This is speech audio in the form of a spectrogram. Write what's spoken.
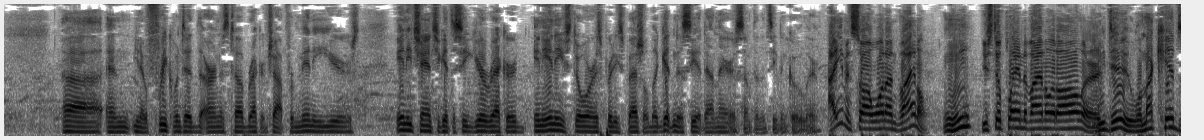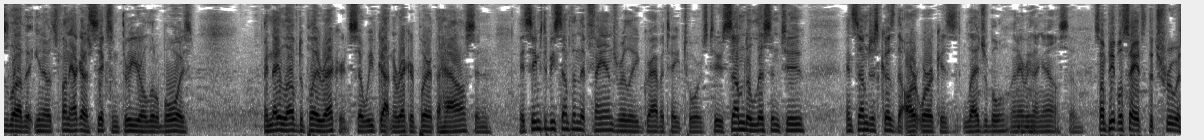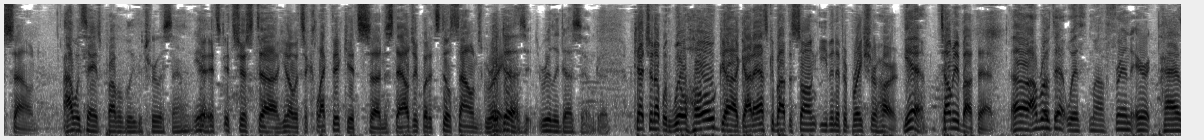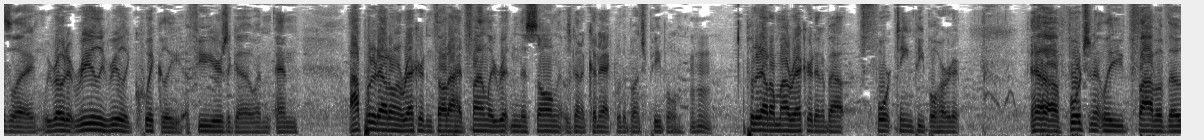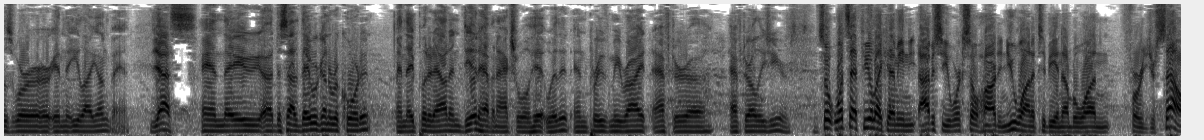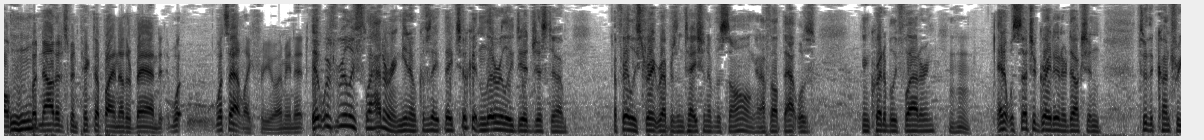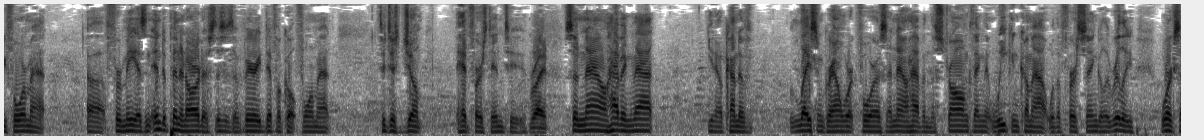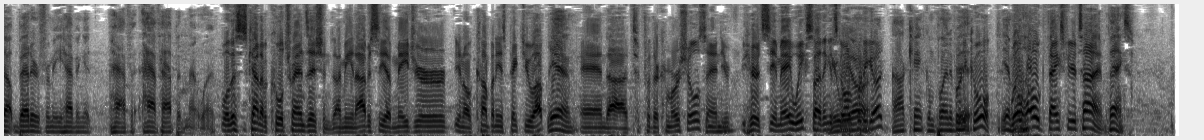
uh, and you know frequented the Ernest Tubb record shop for many years, any chance you get to see your record in any store is pretty special. But getting to see it down there is something that's even cooler. I even saw one on vinyl. Mm-hmm. You still playing the vinyl at all, or We do. Well, my kids love it. You know, it's funny. I got a six and three year old little boys, and they love to play records. So we've gotten a record player at the house, and it seems to be something that fans really gravitate towards too. Some to listen to, and some just because the artwork is legible and everything mm-hmm. else. So some people say it's the truest sound? I would say it's probably the truest sound. Yeah, It's it's just uh, you know it's eclectic, it's uh, nostalgic, but it still sounds great. it does. It really does sound good. Catching up with Will Hoge, uh, got to ask about the song "Even If It Breaks Your Heart." Yeah. Tell me about that. Uh, I wrote that with my friend Eric Paslay. We wrote it really, really quickly a few years ago, and, and I put it out on a record and thought I had finally written this song that was going to connect with a bunch of people. Mm-hmm. Put it out on my record, and about 14 people heard it. Uh, fortunately, five of those were in the Eli Young band, Yes. and they uh, decided they were going to record it, and they put it out and did have an actual hit with it, and proved me right after uh, after all these years. So what's that feel like? I mean, obviously you work so hard and you want it to be a number one for yourself, Mm-hmm. but now that it's been picked up by another band, what what's that like for you? I mean, it. it was really flattering, you know, because they, they took it and literally did just a, a fairly straight representation of the song, and I thought that was incredibly flattering. Mm-hmm. And it was such a great introduction to the country format. Uh, for me, as an independent artist, this is a very difficult format to just jump headfirst into. Right. So now having that, you know, kind of lay some groundwork for us, and now having the strong thing that we can come out with a first single, it really works out better for me having it half have happen that way. Well, this is kind of a cool transition. I mean, obviously a major you know company has picked you up, Yeah. And uh, to, for their commercials, and you're here at CMA week, so I think it's Here we going pretty good. I can't complain a Pretty bit. cool. Yeah, Will man. Hoge, thanks for your time. Thanks.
